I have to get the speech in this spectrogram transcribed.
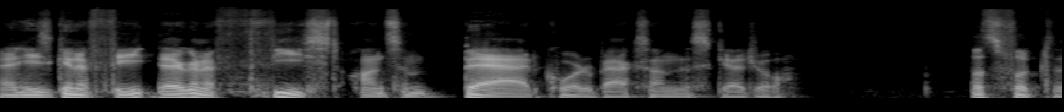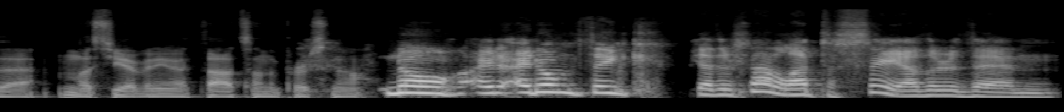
and he's going to feast. They're going to feast on some bad quarterbacks on this schedule. Let's flip to that. Unless you have any thoughts on the personnel. No, I, I don't think. Yeah, there's not a lot to say other than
